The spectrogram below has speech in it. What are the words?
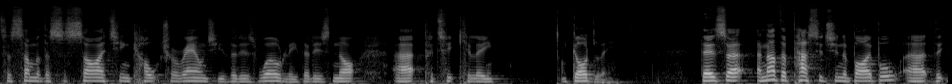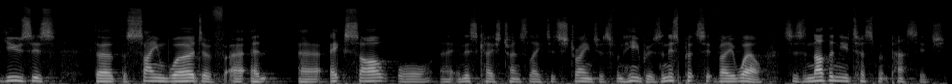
to some of the society and culture around you that is worldly, that is not uh, particularly godly. There's uh, another passage in the Bible uh, that uses the, the same word of uh, uh, exile, or uh, in this case, translated strangers from Hebrews, and this puts it very well. This is another New Testament passage.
